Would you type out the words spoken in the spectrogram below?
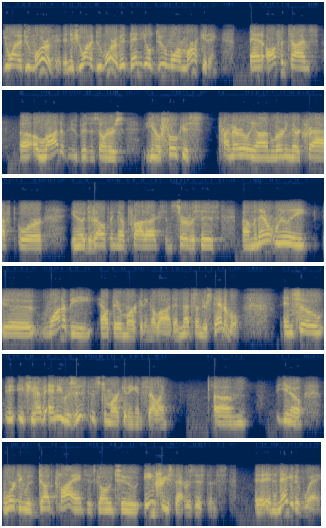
you want to do more of it. And if you want to do more of it, then you'll do more marketing. And oftentimes, uh, a lot of new business owners, you know, focus primarily on learning their craft or, you know, developing their products and services, um, and they don't really uh, want to be out there marketing a lot, and that's understandable. And so, if you have any resistance to marketing and selling, um, you know, working with dud clients is going to increase that resistance in a negative way.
